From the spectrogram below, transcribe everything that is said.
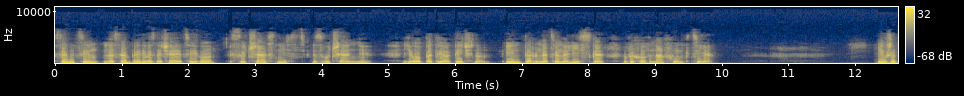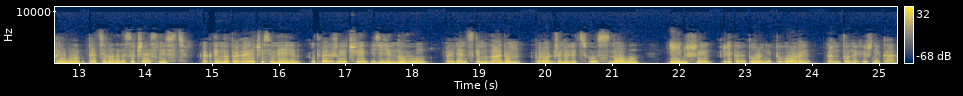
Саме цим насамперед визначається його сучасність звучання, його патріотично інтернаціоналістська виховна функція. І вже прямо працювала на сучасність активно торгаючись у неї, утверджуючи її нову радянським ладом породжену людську основу, інші літературні твори Антона Хижняка.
